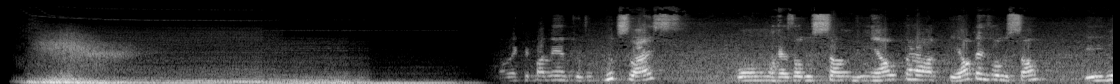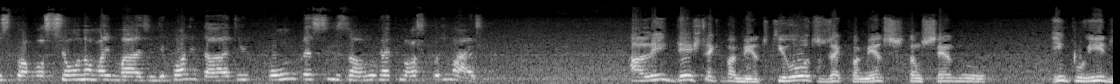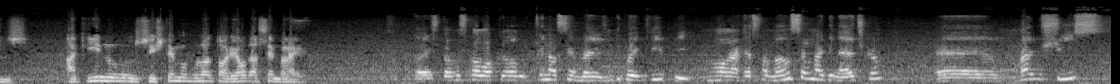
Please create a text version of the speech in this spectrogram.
É um equipamento de multislice com resolução em alta, em alta resolução e nos proporciona uma imagem de qualidade com precisão no diagnóstico de imagem. Além deste equipamento, que outros equipamentos estão sendo incluídos aqui no sistema ambulatorial da Assembleia? É, estamos colocando aqui na Assembleia, junto com a equipe, uma ressonância magnética, é, um raio-x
